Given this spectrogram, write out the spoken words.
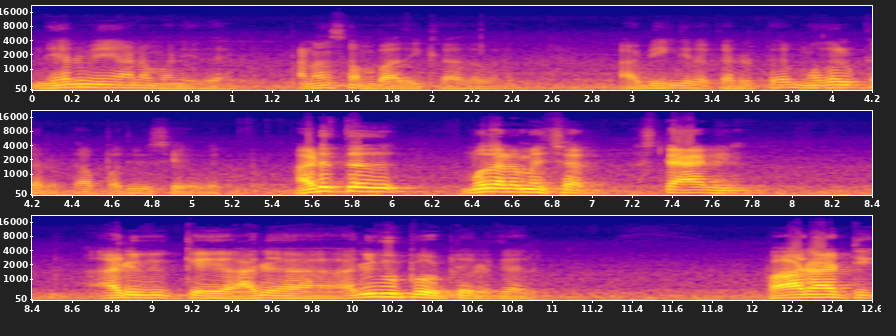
நேர்மையான மனிதர் பணம் சம்பாதிக்காதவர் அப்படிங்கிற கருத்தை முதல் கருத்தாக பதிவு செய்ய விரும்புகிறேன் அடுத்தது முதலமைச்சர் ஸ்டாலின் அறிவிக்க அறி அறிவிப்பு விட்டு இருக்கார் பாராட்டி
